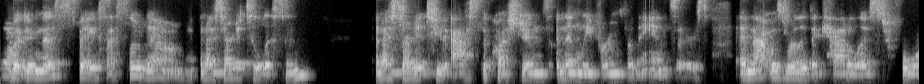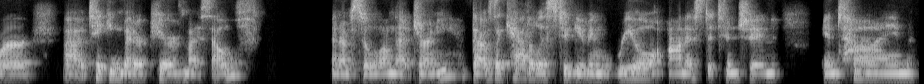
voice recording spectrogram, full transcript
Yeah. But in this space, I slowed down and I started to listen and I started to ask the questions and then leave room for the answers. And that was really the catalyst for uh, taking better care of myself. And I'm still on that journey. That was a catalyst to giving real, honest attention and time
